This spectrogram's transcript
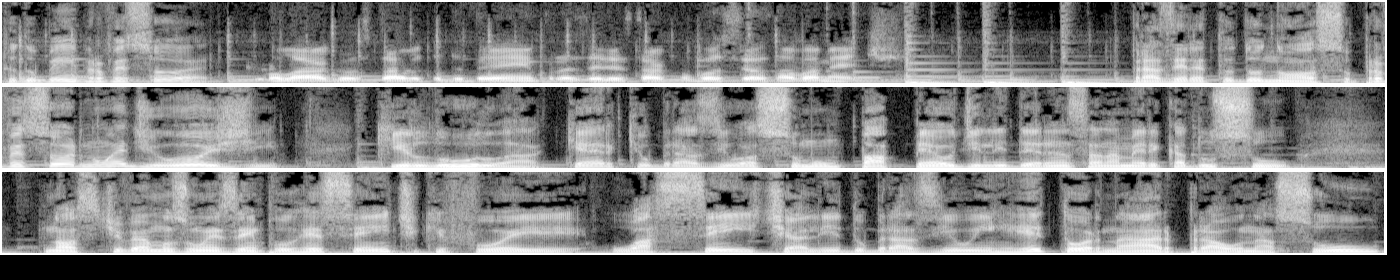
Tudo bem, professor? Olá, Gustavo, tudo bem? Prazer estar com vocês novamente. Prazer é todo nosso. Professor, não é de hoje que Lula quer que o Brasil assuma um papel de liderança na América do Sul. Nós tivemos um exemplo recente que foi o aceite ali do Brasil em retornar para a Unasul.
